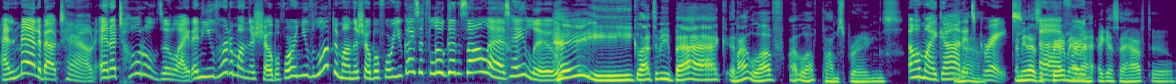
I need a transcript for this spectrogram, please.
and man about town and a total delight. And you've heard him on the show before and you've loved him on the show before. You guys, it's Lou Gonzalez. Hey, Lou. Hey, glad to be back. And I love I love Palm Springs. Oh my God, it's great. I mean, as a Uh, queer man, for- I, I guess I have to.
